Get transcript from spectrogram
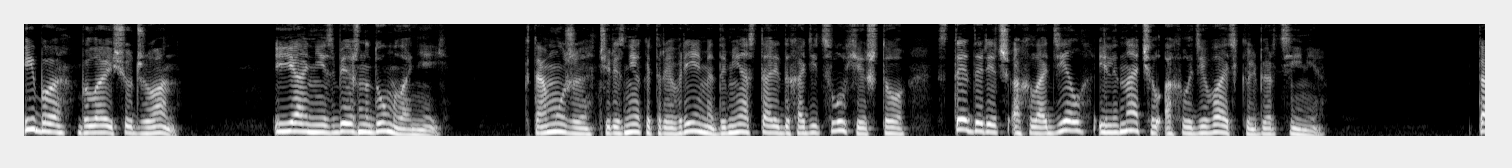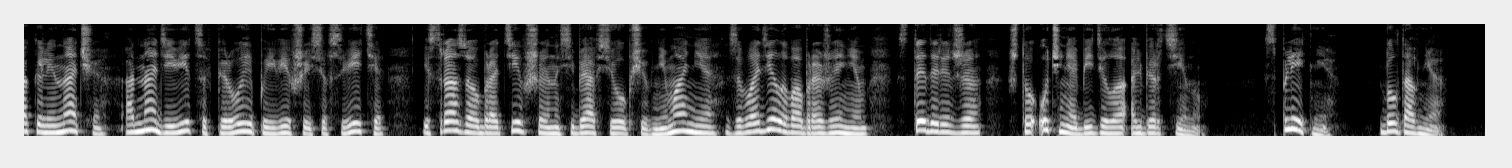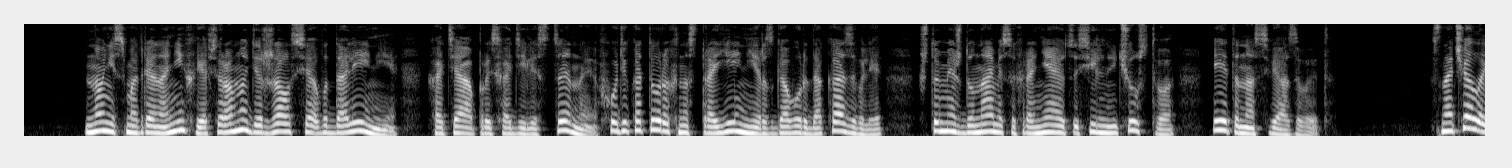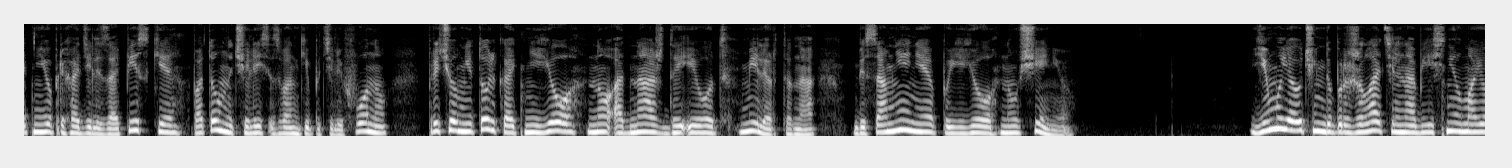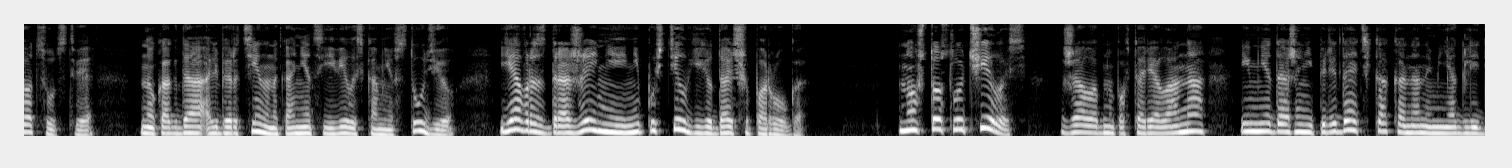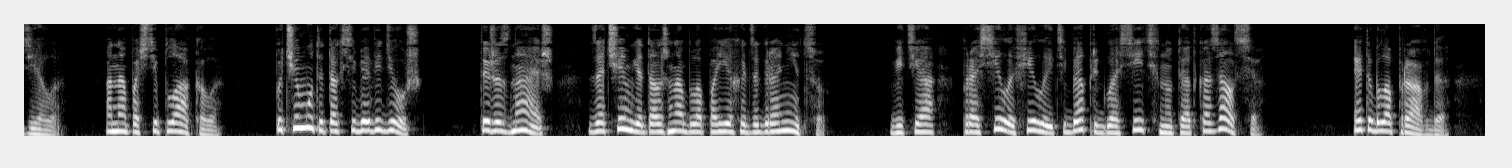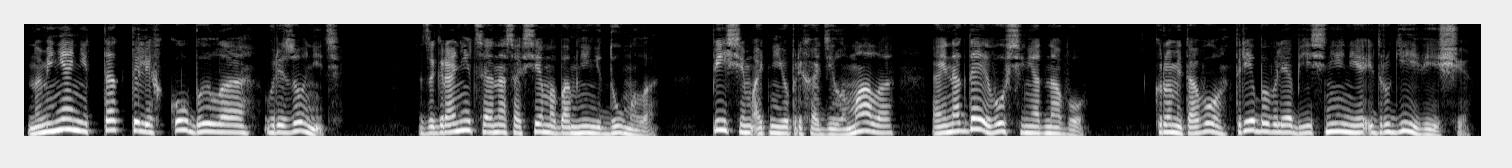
ибо была еще Джоан, и я неизбежно думал о ней. К тому же, через некоторое время до меня стали доходить слухи, что Стедеридж охладел или начал охладевать к Альбертине. Так или иначе, одна девица, впервые появившаяся в свете и сразу обратившая на себя всеобщее внимание, завладела воображением Стедериджа, что очень обидело Альбертину. Сплетни, болтовня. Но, несмотря на них, я все равно держался в отдалении, хотя происходили сцены, в ходе которых настроение и разговоры доказывали, что между нами сохраняются сильные чувства, и это нас связывает. Сначала от нее приходили записки, потом начались звонки по телефону, причем не только от нее, но однажды и от Миллертона, без сомнения, по ее наущению. Ему я очень доброжелательно объяснил мое отсутствие, но когда Альбертина наконец явилась ко мне в студию, я в раздражении не пустил ее дальше порога. «Но что случилось?» жалобно повторяла она, и мне даже не передать, как она на меня глядела. Она почти плакала. «Почему ты так себя ведешь? Ты же знаешь, зачем я должна была поехать за границу? Ведь я просила Фила и тебя пригласить, но ты отказался». Это была правда, но меня не так-то легко было урезонить. За границей она совсем обо мне не думала. Писем от нее приходило мало, а иногда и вовсе ни одного — Кроме того, требовали объяснения и другие вещи.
